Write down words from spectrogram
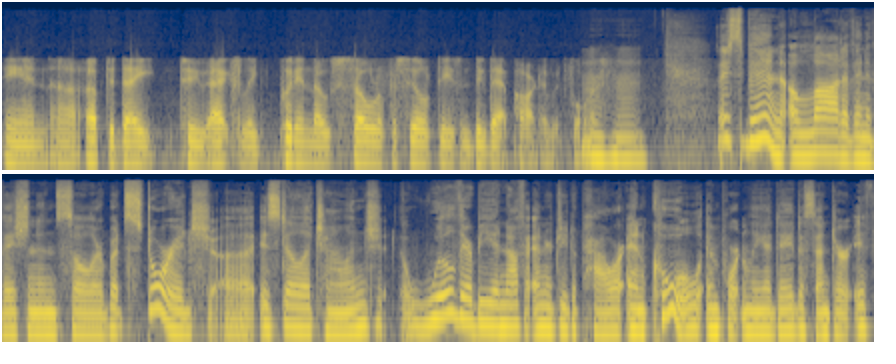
and uh, up to date to actually put in those solar facilities and do that part of it for mm-hmm. us. There's been a lot of innovation in solar, but storage uh, is still a challenge. Will there be enough energy to power and cool, importantly, a data center if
